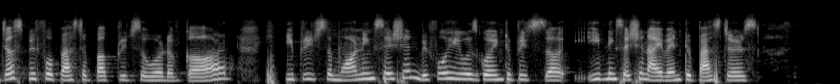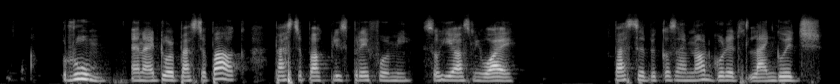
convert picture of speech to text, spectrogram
just before Pastor Park preached the word of God, he preached the morning session. Before he was going to preach the evening session, I went to Pastor's room and I told Pastor Park, Pastor Park, please pray for me. So he asked me why. Pastor, because I'm not good at language.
